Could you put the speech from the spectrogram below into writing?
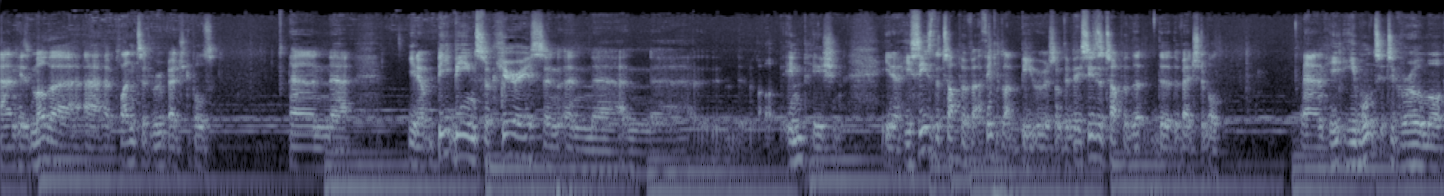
And his mother uh, had planted root vegetables and uh, you know, be, being so curious and, and, uh, and uh, impatient, you know, he sees the top of, I think it's like beetroot or something, but he sees the top of the, the, the vegetable. And he, he wants it to grow more.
